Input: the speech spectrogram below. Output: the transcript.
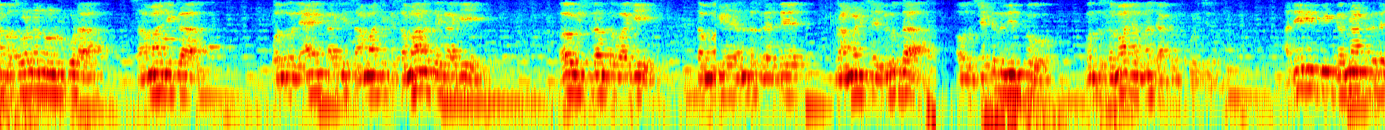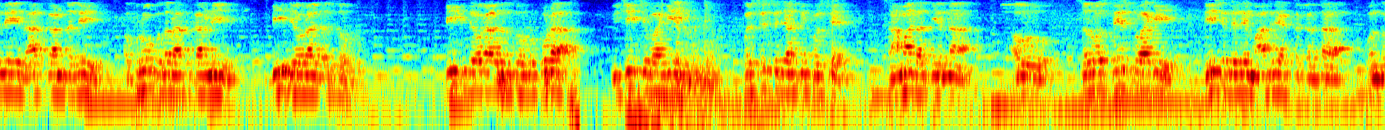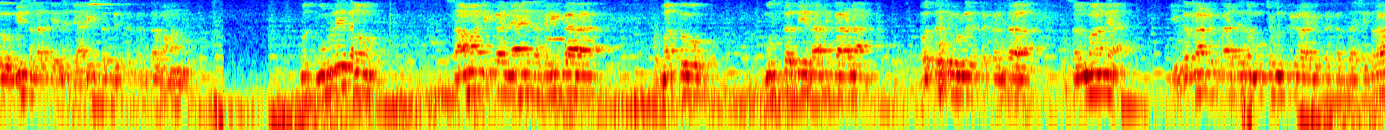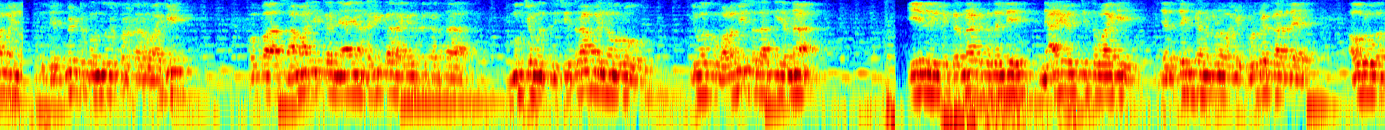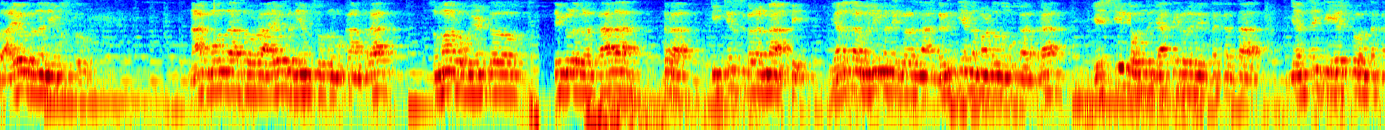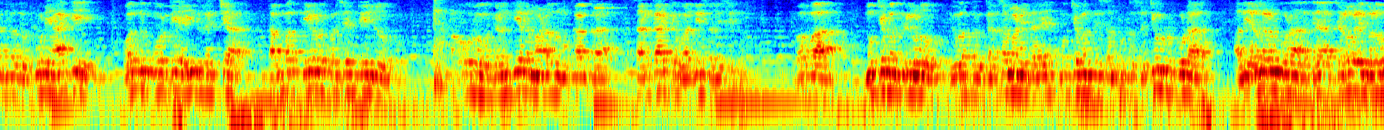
ಬಸವಣ್ಣನವರು ಕೂಡ ಸಾಮಾಜಿಕ ಒಂದು ನ್ಯಾಯಕ್ಕಾಗಿ, ಸಾಮಾಜಿಕ ಸಮಾನತೆಗಾಗಿ ಅವಿಶ್ರಾಂತವಾಗಿ ತಮ್ಮ ಅಂಧಶ್ರದ್ಧೆ ಪ್ರಾಮಾಣಿಕ ವಿರುದ್ಧ ಅವರು ಶೆಟ್ಟದ ನಿಂತು ಒಂದು ಸಮಾಜವನ್ನು ಜಾಗೃತಗೊಳಿಸಿದರು. ಅದೇ ರೀತಿ ಕರ್ನಾಟಕದಲ್ಲಿ ರಾಜಕಾರಣದಲ್ಲಿ ಅಪರೂಪದ ರಾಜಕಾರಣಿ ಬಿ. ದೇವರಾಜ ಅರಸವರು. ಬಿ. ದೇವರಾಜ ಅರಸವರು ಕೂಡ ವಿಶೇಷವಾಗಿ ಪರಿಶಿಷ್ಟ ಜಾತಿ ಪ್ರಶ್ನೆ ಸಮಾಜಾತಿಯನ್ನ ಅವರು ಸರ್ವಶ್ರೇಷ್ಠವಾಗಿ ದೇಶದಲ್ಲೇ ಮಾದರಿ ಆಗ್ತಕ್ಕಂಥ ಒಂದು ಮೀಸಲಾತಿಯನ್ನು ಜಾರಿಗೆ ತಂದಿರ್ತಕ್ಕಂಥ ಮಹಾನ್ ಮತ್ತು ಮೂರನೇದನು ಸಾಮಾಜಿಕ ನ್ಯಾಯದ ಹರಿಕಾರ ಮತ್ತು ಮುತ್ಸದ್ದಿ ರಾಜಕಾರಣ ಬದ್ಧತೆಗಳಿರ್ತಕ್ಕಂಥ ಸನ್ಮಾನ್ಯ ಈ ಕರ್ನಾಟಕ ರಾಜ್ಯದ ಮುಖ್ಯಮಂತ್ರಿಗಳಾಗಿರ್ತಕ್ಕಂಥ ಸಿದ್ದರಾಮಯ್ಯ ಜಡ್ಮೆಂಟ್ ಬಂದ ಪ್ರಕಾರವಾಗಿ ಒಬ್ಬ ಸಾಮಾಜಿಕ ನ್ಯಾಯ ಹರಿಕಾರ ಆಗಿರತಕ್ಕಂಥ ಮುಖ್ಯಮಂತ್ರಿ ಸಿದ್ದರಾಮಯ್ಯನವರು ಇವತ್ತು ಒಳ ಮೀಸಲಾತಿಯನ್ನ ಏನು ಇಲ್ಲಿ ಕರ್ನಾಟಕದಲ್ಲಿ ನ್ಯಾಯೋಚಿತವಾಗಿ ಜನಸಂಖ್ಯೆ ಅನುಗುಣವಾಗಿ ಕೊಡಬೇಕಾದ್ರೆ ಅವರು ಒಂದು ಆಯೋಗನ ನೇಮಿಸಿದರು ನಾಗಮೋಹನ್ ದಾಸ್ ಅವರ ಆಯೋಗ ನೇಮಿಸುವುದರ ಮುಖಾಂತರ ಸುಮಾರು ಎಂಟು ತಿಂಗಳುಗಳ ಕಾಲ ಟೀಚರ್ಸ್ಗಳನ್ನ ಎಲ್ಲ ಮನೆ ಮನೆಗಳನ್ನ ಗಣತಿಯನ್ನ ಮಾಡೋದ್ರ ಮುಖಾಂತರ ಎಷ್ಟು ಒಂದು ಜಾತಿಗಳಲ್ಲಿ ಇರ್ತಕ್ಕಂಥ ಜನಸಂಖ್ಯೆ ಎಷ್ಟು ಅಂತಕ್ಕಂಥದ್ದು ಕೂಡಿ ಹಾಕಿ ಒಂದು ಕೋಟಿ ಐದು ಲಕ್ಷ ತೊಂಬತ್ತೇಳು ಪರ್ಸೆಂಟೇಜು ಅವರು ಗಣತಿಯನ್ನು ಮಾಡೋದ್ರ ಮುಖಾಂತರ ಸರ್ಕಾರಕ್ಕೆ ವರದಿ ಸಲ್ಲಿಸಿದರು. ಒಬ್ಬ ಮುಖ್ಯಮಂತ್ರಿಗಳು ಇವತ್ತು ಕೆಲಸ ಮಾಡಿದ್ದಾರೆ. ಮುಖ್ಯಮಂತ್ರಿ ಸಂಪುಟ ಸಚಿವರು ಕೂಡ ಅದು ಎಲ್ಲರೂ ಕೂಡ ಚಳವಳಿಗಳು.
